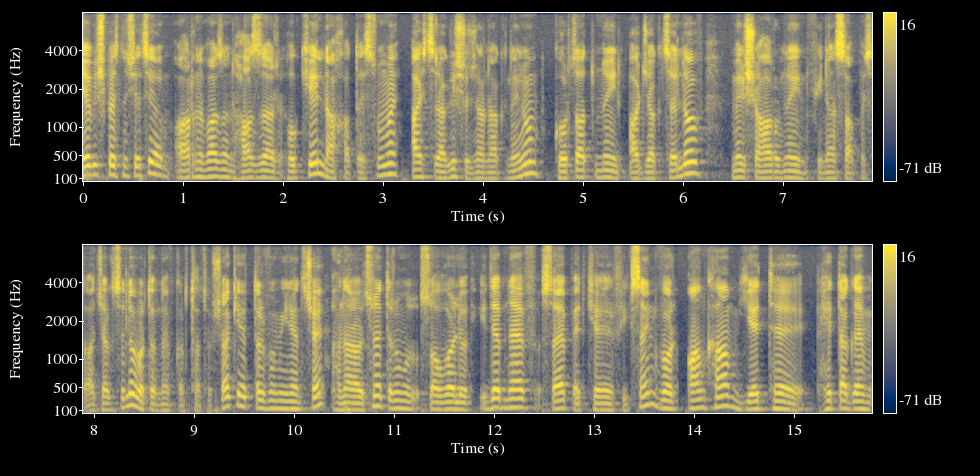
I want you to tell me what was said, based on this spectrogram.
Եվ ինչպես նշեցի, առնվազն 1000 հոգի էլ նախատեսվում է այս ծրագրի շրջանակներում գործատուներին աջակցելով, մեր շահառուներին ֆինանսապես աջակցելով, որտեղ նաեւ կրթաթոշակ է տրվում իրենց, չէ, հնարավորություն է տրվում սովորելու։ Իդեպ նաեւ սա է պետք է ֆիքսենք, որ անգամ եթե հետագայում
